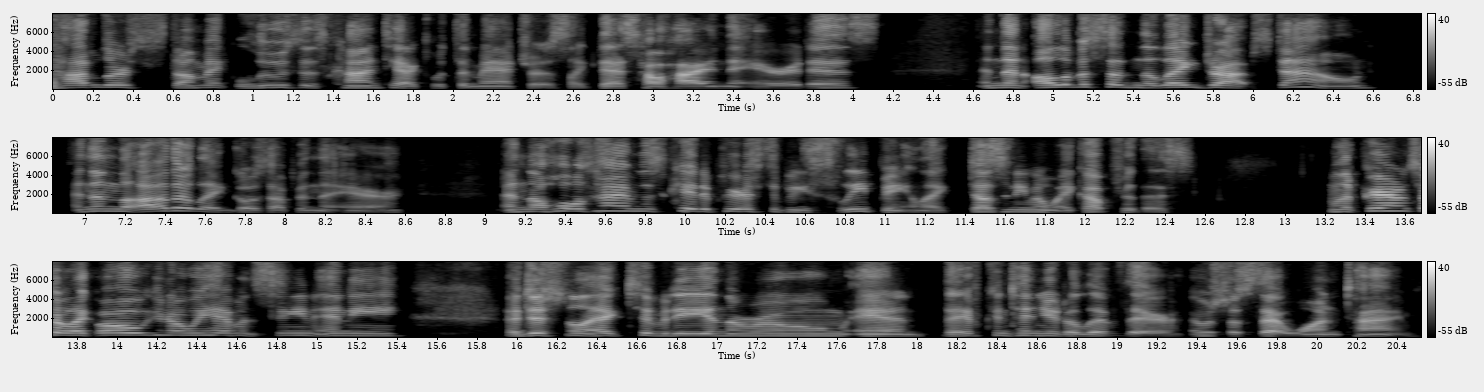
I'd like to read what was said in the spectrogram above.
toddler's stomach loses contact with the mattress. Like that's how high in the air it is. And then all of a sudden the leg drops down and then the other leg goes up in the air. And the whole time this kid appears to be sleeping, like doesn't even wake up for this. And the parents are like, oh, you know, we haven't seen any additional activity in the room. And they've continued to live there. It was just that one time.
